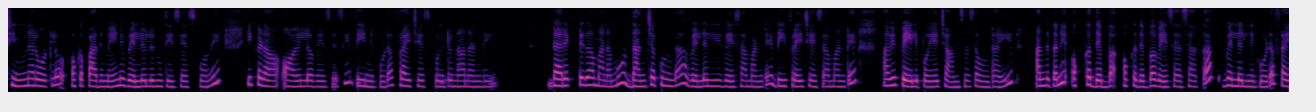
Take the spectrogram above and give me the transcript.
చిన్న రోట్లో ఒక పది మేని వెల్లుల్లిని తీసేసుకొని, ఇక్కడ ఆయిల్‌లో వేసేసి దీన్ని కూడా ఫ్రై చేసుకుంటున్నానండి. డైరెక్ట్‌గా మనము దంచకుండా వెల్లుల్లి వేసామంటే, డీప్ ఫ్రై చేశామంటే అవి పేలిపోయే ఛాన్సెస్ ఉంటాయి. అందుకని ఒక్క దెబ్బ, ఒక దెబ్బ వేసేసాక వెల్లుల్లిని కూడా ఫ్రై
